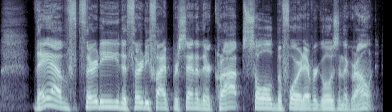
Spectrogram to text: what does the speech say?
they have 30 to 35% of their crop sold before it ever goes in the ground.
